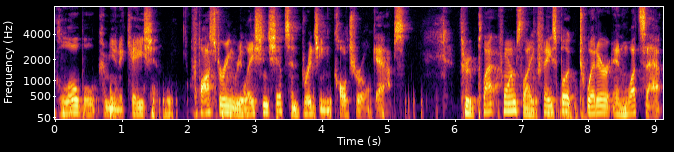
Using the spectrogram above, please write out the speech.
global communication, fostering relationships and bridging cultural gaps. Through platforms like Facebook, Twitter, and WhatsApp,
